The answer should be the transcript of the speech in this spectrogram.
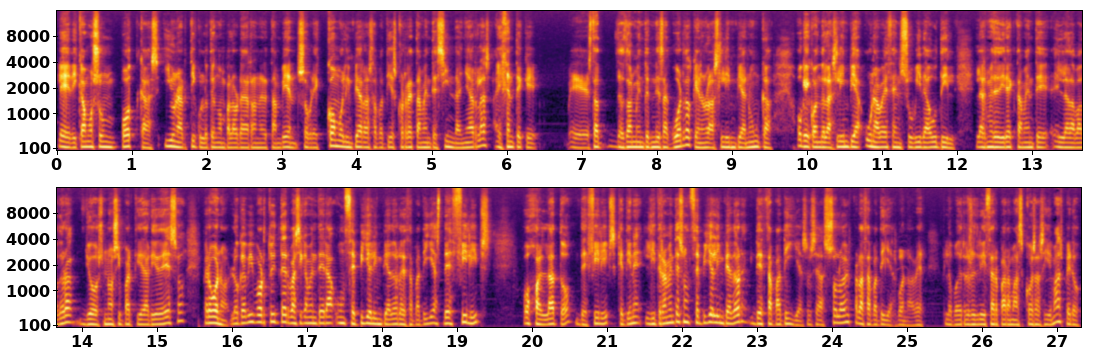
le dedicamos un podcast y un artículo, tengo en Palabra de Runner también, sobre cómo limpiar las zapatillas correctamente sin dañarlas. Hay gente que eh, está totalmente en desacuerdo, que no las limpia nunca o que cuando las limpia una vez en su vida útil las mete directamente en la lavadora. Yo no soy partidario de eso, pero bueno, lo que vi por Twitter básicamente era un cepillo limpiador de zapatillas de Philips ojo al dato, de Philips, que tiene literalmente es un cepillo limpiador de zapatillas, o sea, solo es para zapatillas. Bueno, a ver, lo podréis utilizar para más cosas y demás, pero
